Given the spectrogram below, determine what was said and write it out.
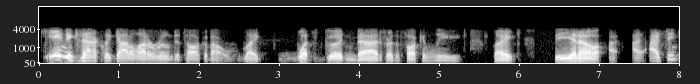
he ain't exactly got a lot of room to talk about like what's good and bad for the fucking league. Like, you know, I I, I think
